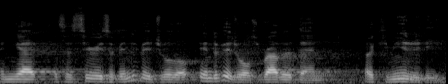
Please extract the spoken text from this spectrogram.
and yet it's a series of individual, individuals rather than a community.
